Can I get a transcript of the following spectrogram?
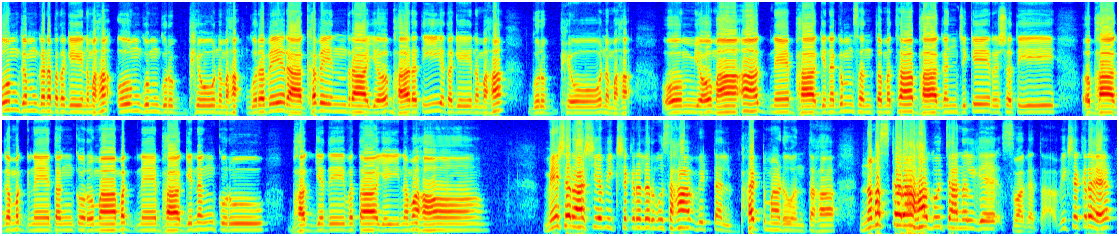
ओम गम गणपतगे नम ओं गुम गुरुभ्यो नमः, गुरवे भारतीय भारतीयतगे नम, गुरुभ्यो नम। ओं यो मा आग्ने भागिनगम संतमथा भागंजिके ऋषति। भागमग्ने तं कुरु मामग्ने भागिनं कुरु। ಮೇಷರಾಶಿಯ ವೀಕ್ಷಕರೆಲ್ಲರಿಗೂ ಸಹ ವಿಠಲ್ ಭಟ್ ಮಾಡುವಂತಹ ನಮಸ್ಕಾರ ಹಾಗೂ ಚಾನಲ್ಗೆ ಸ್ವಾಗತ. ವೀಕ್ಷಕರೇ,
